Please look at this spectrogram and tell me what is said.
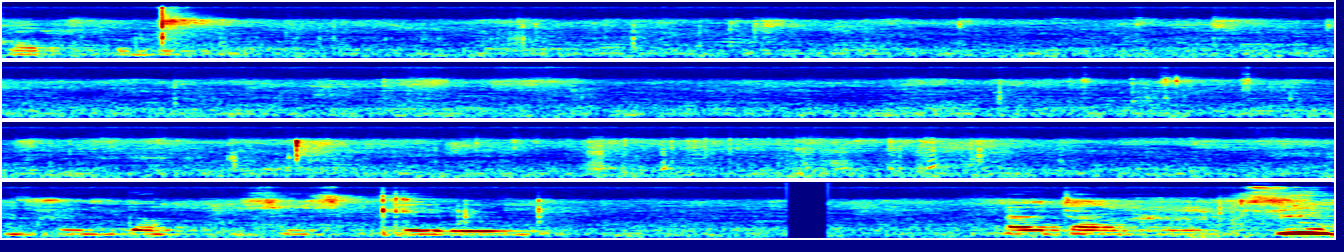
Katladık. Şu bir dakika ses geliyor. Evet arkadaşlar suyu.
